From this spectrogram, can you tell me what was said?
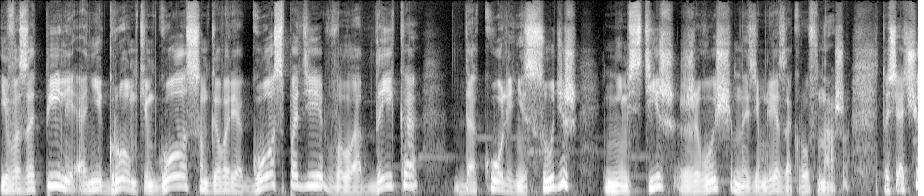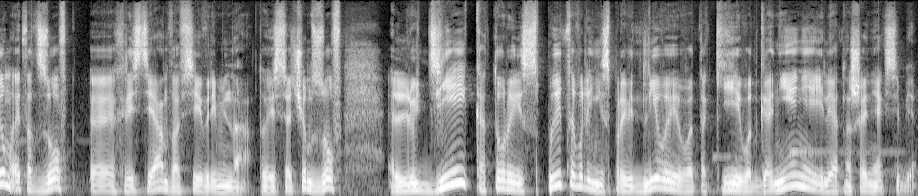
и возопили они громким голосом, говоря, Господи, Владыка, доколе не судишь, не мстишь живущим на земле за кровь нашу. То есть о чем этот зов э, христиан во все времена? То есть о чем зов людей, которые испытывали несправедливые вот такие вот гонения или отношения к себе?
